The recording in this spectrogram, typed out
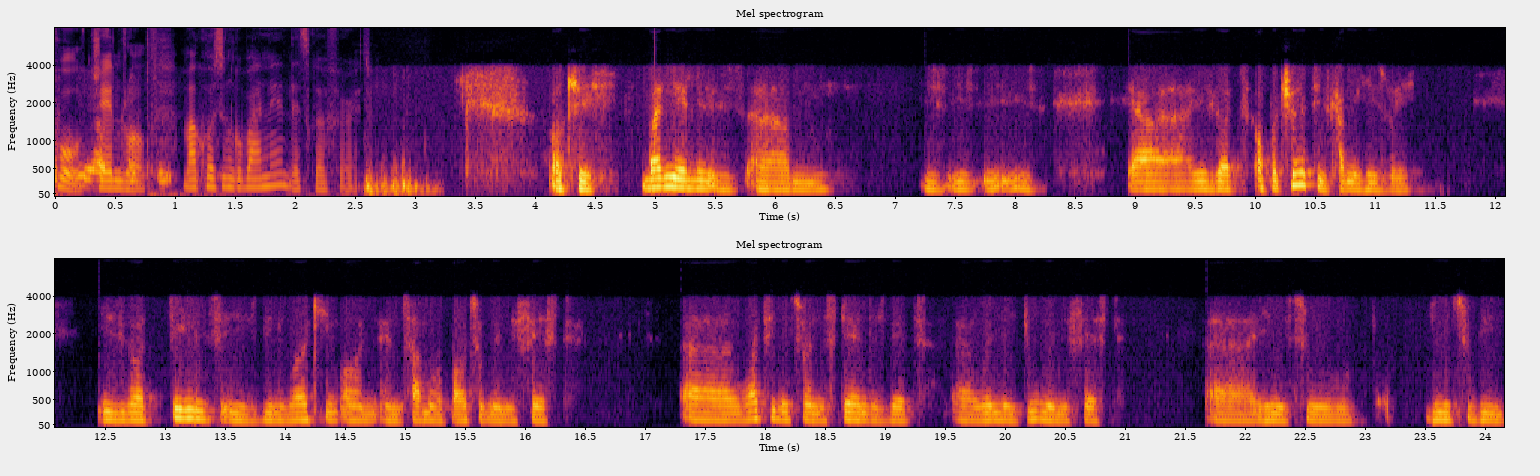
cool. yeah, General. okay. Makhosi Ngubane, let's go for it. Okay, Daniel is um, is is, is yeah, he's got opportunities coming his way. He's got things he's been working on and some are about to manifest. Uh, what he needs to understand is that uh, when they do manifest, uh, he needs to he needs to be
